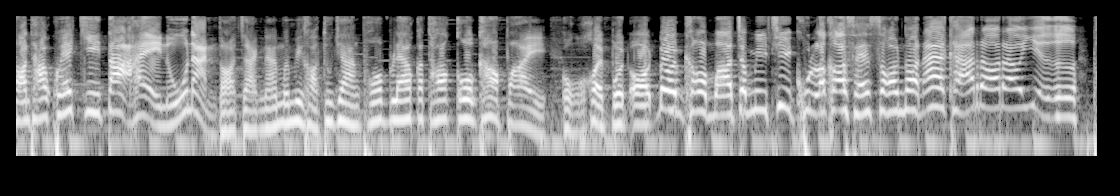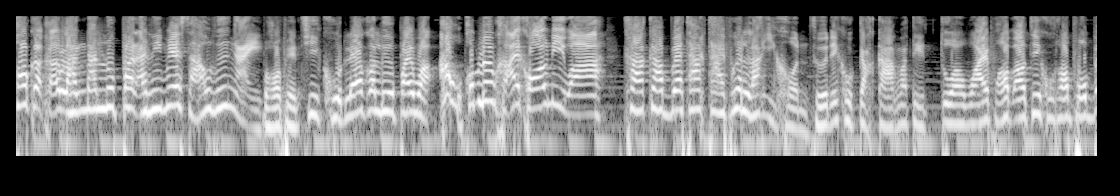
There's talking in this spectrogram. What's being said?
ตอนทำเควสกีตาร์ให้ไอ้หนูนั่น ต่อจากนั้นเมื่อมีของทุกอย่างครบแล้วก็ทอกโกงเข้าไปกงก็ค่อยเปิดออกเดินเข้ามาจะมีที่คุณราคาแสนซองนอนอาขารอเราอยู่พ่อกับข้าหลังนั้นรูปปั้นอนิเมะสาวหรือไงพอเห็นที่ขุดแล้วก็ลืมไปว่า เอ้า ผมลืมขายของนี่ว่าขากลับแวะทักทายเพื่อนรักอีกคน ซื้อได้ขุดกากๆมาติดตัวไว้พร้อมเอาที่ขุดของผมไป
